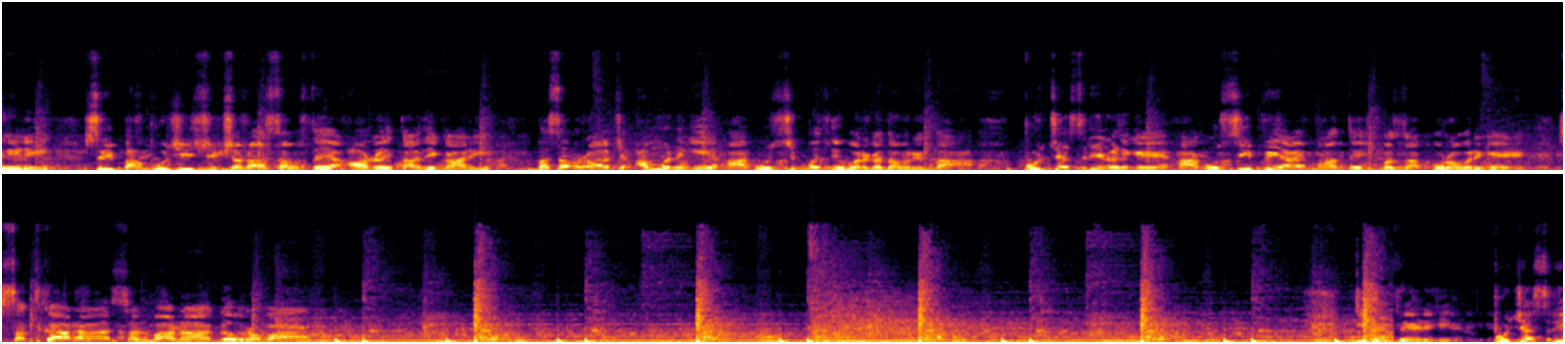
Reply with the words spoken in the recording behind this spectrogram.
ವೇಳೆ ಶ್ರೀ ಬಾಪೂಜಿ ಶಿಕ್ಷಣ ಸಂಸ್ಥೆಯ ಆಡಳಿತಾಧಿಕಾರಿ ಬಸವರಾಜ್ ಅಮ್ಮನಿಗೆ ಹಾಗೂ ಸಿಬ್ಬಂದಿ ವರ್ಗದವರಿಂದ ಪೂಜ್ಯ ಶ್ರೀಗಳಿಗೆ ಹಾಗೂ ಸಿಪಿಐ ಮಹಂತೇಶ್ ಬಸಾಪುರ್ ಅವರಿಗೆ ಸತ್ಕಾರ, ಸನ್ಮಾನ, ಗೌರವ. ವೇಳೆ ಪೂಜ್ಯ ಶ್ರೀ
